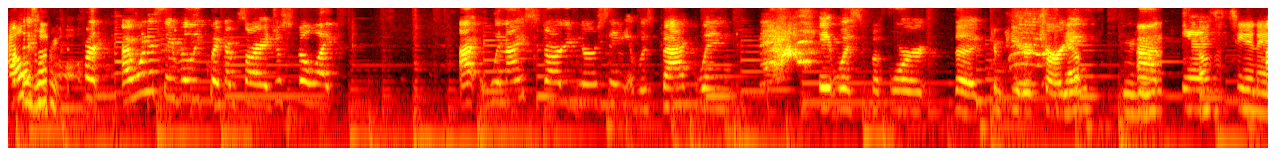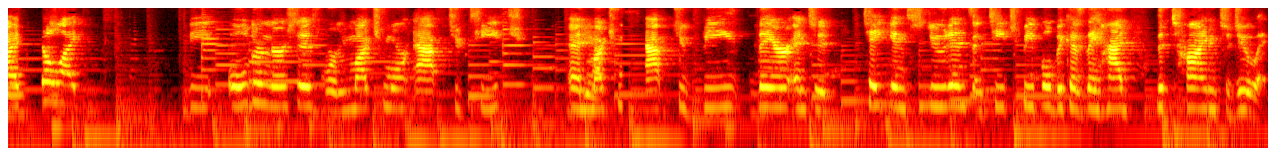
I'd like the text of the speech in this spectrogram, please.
tell honest. people But I want to say really quick, I'm sorry. I just feel like I when I started nursing, it was back when it was before the computer charting. Mhm. Um, I and was a CNA. I feel like the older nurses were much more apt to teach and Yeah. much more apt to be there and to take in students and teach people because they had the time to do it.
